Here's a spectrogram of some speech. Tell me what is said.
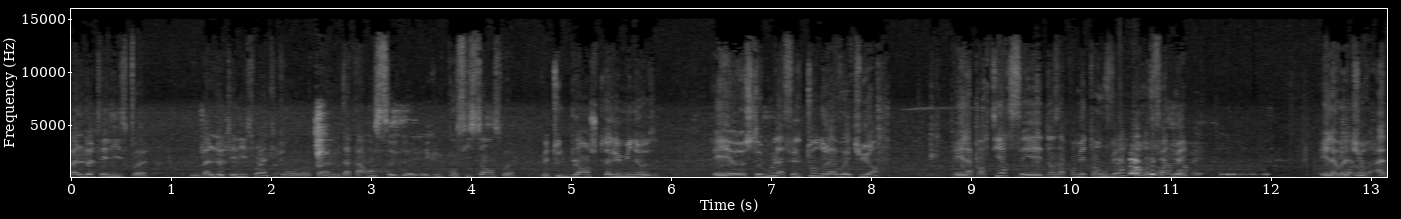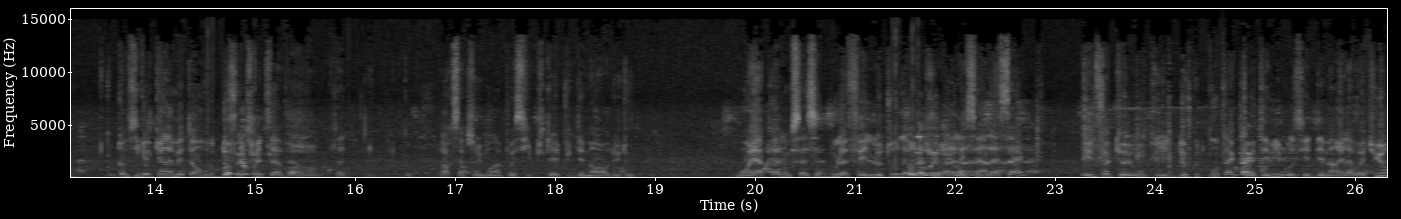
balle de tennis, quoi. Une balle de tennis, ouais, qui ont quand même d'apparence euh, avec une consistance, ouais. Mais toute blanche, très lumineuse. Et euh, cette boule a fait le tour de la voiture. Et la portière, c'est dans un premier temps ouverte et refermée. Et la voiture, a- comme si quelqu'un la mettait en route deux fois de suite, ça, ça- alors que c'est absolument impossible, puisqu'il n'y avait plus de démarreur du tout. Bon, et après, donc cette boule a fait le tour de la voiture, elle a laissé un lacet. Et une fois que donc, les deux coups de contact ont été mis pour essayer de démarrer la voiture,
